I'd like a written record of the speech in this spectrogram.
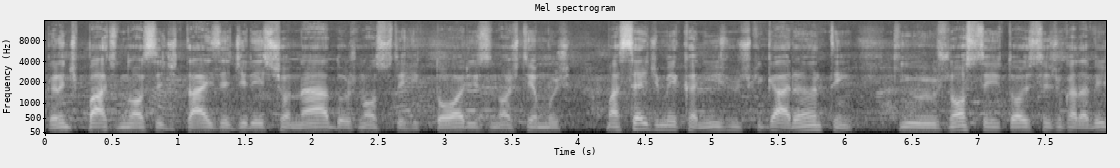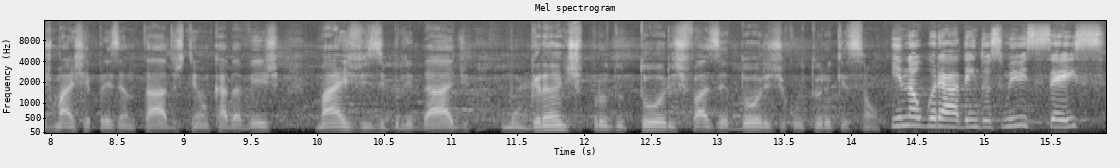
Grande parte dos nossos editais é direcionado aos nossos territórios e nós temos uma série de mecanismos que garantem que os nossos territórios sejam cada vez mais representados, tenham cada vez mais visibilidade como grandes produtores, fazedores de cultura que são. Inaugurada em 2006,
